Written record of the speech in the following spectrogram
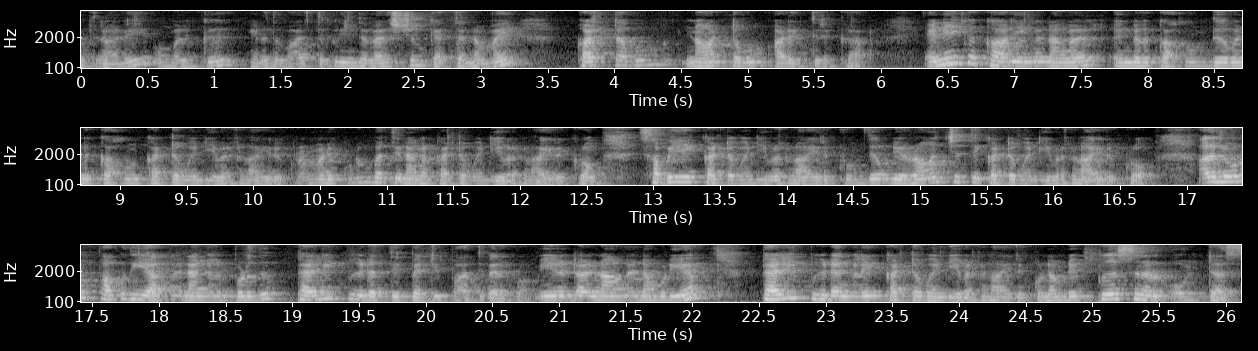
நாமத்தினாலே உங்களுக்கு எனது வாழ்த்துக்கள். இந்த வருஷம் கர்த்தர் நம்மை கட்டவும் நாட்டவும் அழைத்திருக்கிறார். அநேக காரியங்கள் நாங்கள் எங்களுக்காகவும் தேவனுக்காகவும் கட்ட வேண்டியவர்களாக இருக்கிறோம். நம்முடைய குடும்பத்தை நாங்கள் கட்ட வேண்டியவர்களாக இருக்கிறோம். சபையை கட்ட வேண்டியவர்களாக இருக்கிறோம். தேவனுடைய ராஜ்யத்தை கட்ட வேண்டியவர்களாக இருக்கிறோம். அதில் ஒரு பகுதியாக நாங்கள் இப்பொழுது பலிப்பீடத்தை பற்றி பார்த்து வருகிறோம். ஏனென்றால் நாங்கள் நம்முடைய பலிப்பீடங்களை கட்ட வேண்டியவர்களாக இருக்கிறோம். நம்முடைய பர்சனல் ஆல்டர்ஸ்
